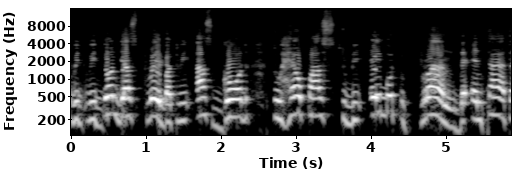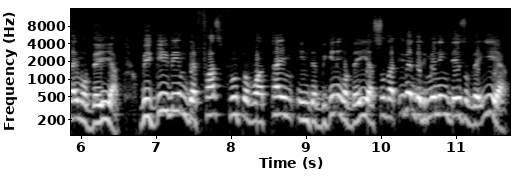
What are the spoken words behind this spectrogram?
we, we don't just pray, but we ask God to help us to be able to plan the entire time of the year. We give Him the first fruit of our time in the beginning of the year so that even the remaining days of the year,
